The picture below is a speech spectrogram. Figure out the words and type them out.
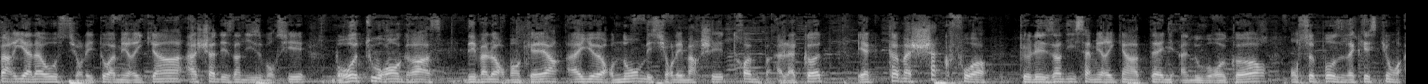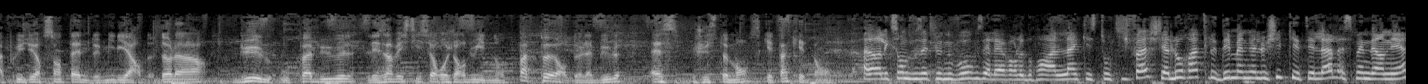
pari à la hausse sur les taux américains, achat des indices boursiers, retour en grâce des valeurs bancaires. Ailleurs, non, mais sur les marchés, Trump à la cote. Et comme à chaque fois que les indices américains atteignent un nouveau record, on se pose la question à plusieurs centaines de milliards de dollars, bulle ou pas bulle, les investisseurs aujourd'hui n'ont pas peur de la bulle. Est-ce justement ce qui est inquiétant? Alors Alexandre, vous êtes le nouveau, vous allez avoir le droit à la question qui fâche. Il y a l'oracle d'Emmanuel Le Chip qui était là la semaine dernière.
